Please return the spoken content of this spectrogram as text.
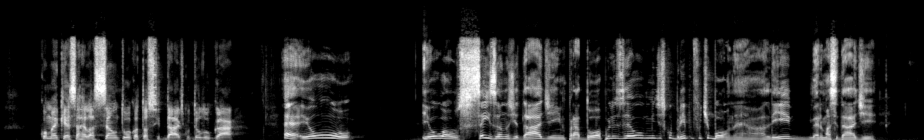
Como é que é essa relação tua com a tua cidade, com o teu lugar? É, eu. Eu, aos seis anos de idade, em Pradópolis, eu me descobri pro futebol, né? Ali era uma cidade,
